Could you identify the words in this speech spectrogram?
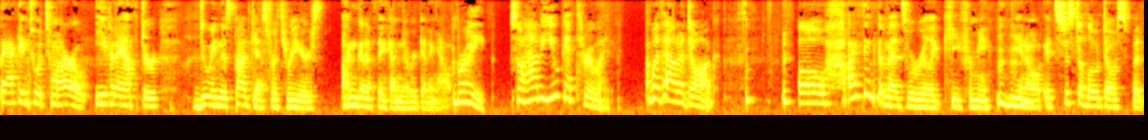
back into it tomorrow, even after doing this podcast for three years, I'm going to think I'm never getting out. Right. So, how do you get through it without a dog? Oh, I think the meds were really key for me. Mm-hmm. You know, it's just a low dose, but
